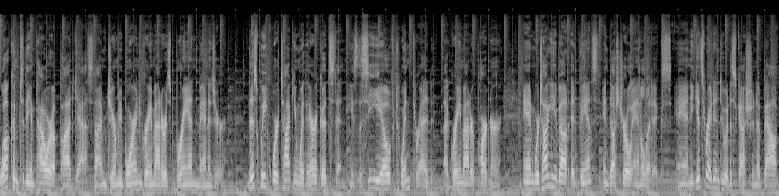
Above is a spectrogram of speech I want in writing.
Welcome to the emPOWERUP podcast. I'm Jeremy Boren, GrayMatter's brand manager. This week we're talking with Erik Udstuen. He's the CEO of TwinThread, a GrayMatter partner, and we're talking about advanced industrial analytics. And he gets right into a discussion about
